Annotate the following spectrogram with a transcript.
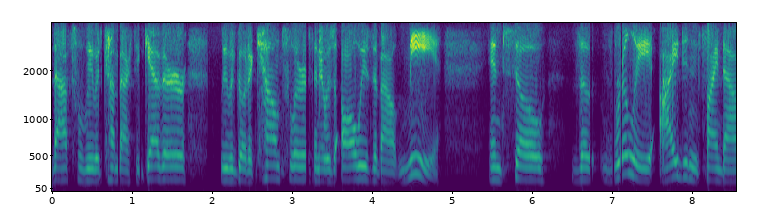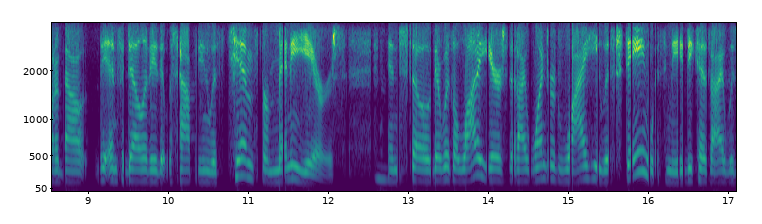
that's when we would come back together. We would go to counselors, and it was always about me. And so, the really, I didn't find out about the infidelity that was happening with Tim for many years. Mm-hmm. And so there was a lot of years that I wondered why he was staying with me because I was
